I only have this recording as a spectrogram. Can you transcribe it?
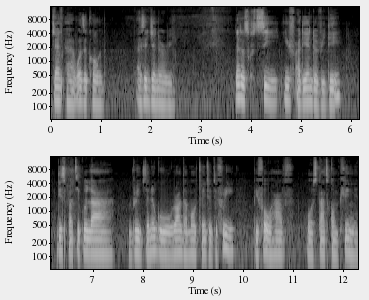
Jan, uh, what's it called? I say January. Let us see if at the end of the day, this particular bridge they not go around about 2023 before we have or start complaining.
